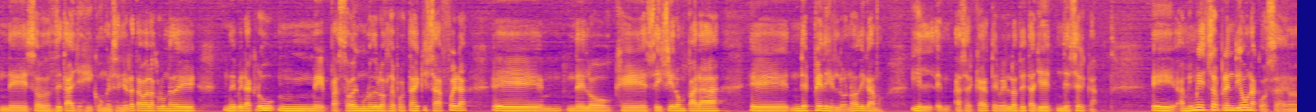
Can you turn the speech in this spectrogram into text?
de esos detalles. Y con el señor ataba la columna de, de Veracruz, mm, me pasó en uno de los reportajes, quizás fuera eh, de los que se hicieron para eh, despedirlo, ¿no? Digamos. Y el, acercarte, ver los detalles de cerca. Eh, a mí me sorprendió una cosa.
